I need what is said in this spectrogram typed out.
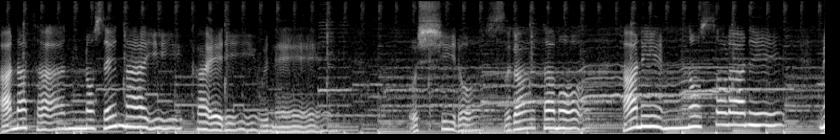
あなた乗せない帰り船後ろ姿も他人の空に港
